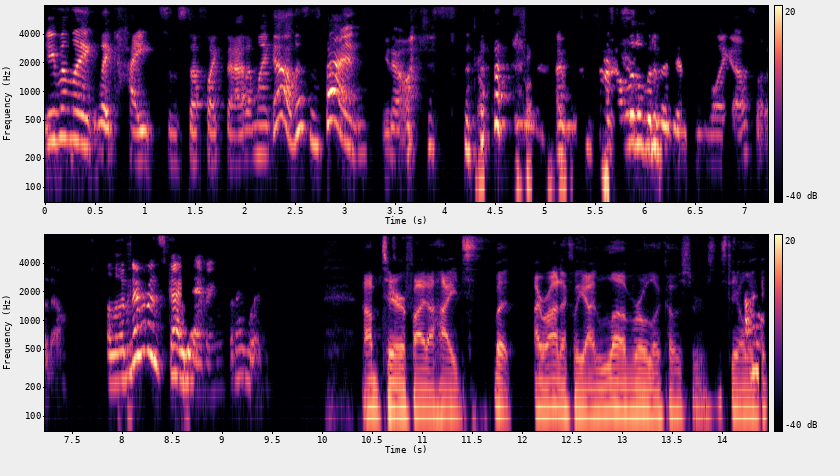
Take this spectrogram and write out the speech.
Even like like heights and stuff like that, I'm like, oh, this is fun. You know, just I'm sort of a little bit of a difference, I guess. I don't know. Although I've never been skydiving, but I would. I'm terrified of heights, but ironically, I love roller coasters. It's the only I thing.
